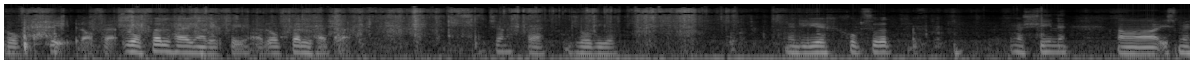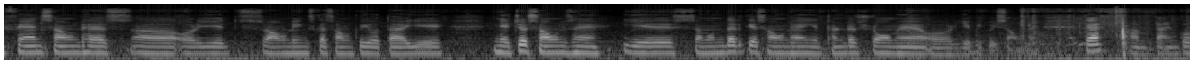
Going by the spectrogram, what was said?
रोफे रोफे रोफल है या रोफे है रोफल है शायद। है जो भी है। ये खूबसूरत मशीन है। इसमें फ़ैन साउंड है और ये सराउंडिंग्स का साउंड भी होता है, ये नेचर साउंड्स हैं, ये समुंदर के साउंड हैं, ये थंडर स्टॉम है, और ये भी कोई साउंड है। खैर, हम टाइम को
